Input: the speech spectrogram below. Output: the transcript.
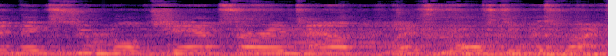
Defending Super Bowl champs are in now. Wentz rolls to his right.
